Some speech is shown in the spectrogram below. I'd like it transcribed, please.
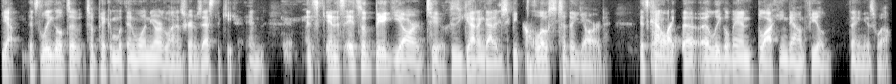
Yeah. It's legal to to pick them within one yard line of scrimmage. That's the key, and it's and it's it's a big yard too because you gotta gotta just be close to the yard. It's kind of like the illegal man blocking downfield thing as well.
